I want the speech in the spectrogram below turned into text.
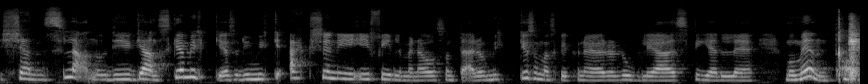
känslan och det är ju ganska mycket, alltså det är mycket action i, i filmerna och sånt där och mycket som man skulle kunna göra roliga spelmoment av,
